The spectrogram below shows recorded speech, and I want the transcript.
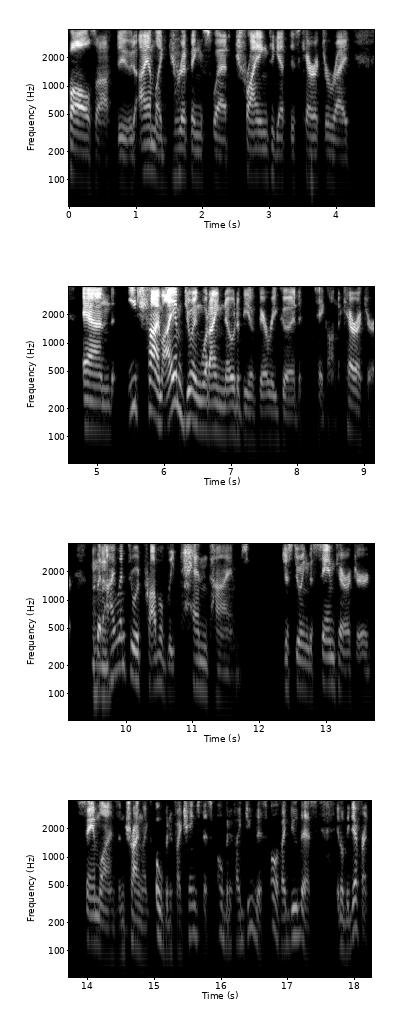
balls off dude. I am like dripping sweat trying to get this character right. And each time i am doing what i know to be a very good take on the character but Mhm. i went through it probably 10 times just doing the same character same lines and trying like oh but if i change this oh but if i do this oh if i do this it'll be different.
